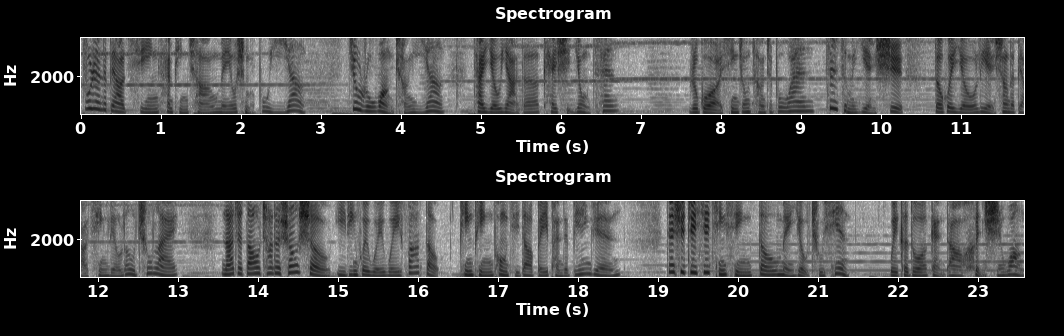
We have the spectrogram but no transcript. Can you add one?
夫人的表情和平常没有什么不一样，就如往常一样，她优雅地开始用餐。如果心中藏着不安，再怎么掩饰，都会有脸上的表情流露出来。拿着刀叉的双手一定会微微发抖，频频碰及到杯盘的边缘。但是这些情形都没有出现，维克多感到很失望。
